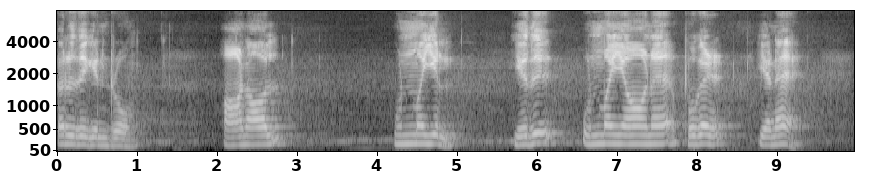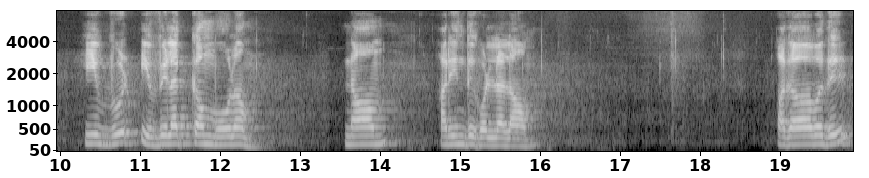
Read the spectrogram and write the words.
கருதுகின்றோம். ஆனால் உண்மையில் எது உண்மையான புகழ் என இவ்வு இவ்விளக்கம் மூலம் நாம் அறிந்து கொள்ளலாம். அதாவது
